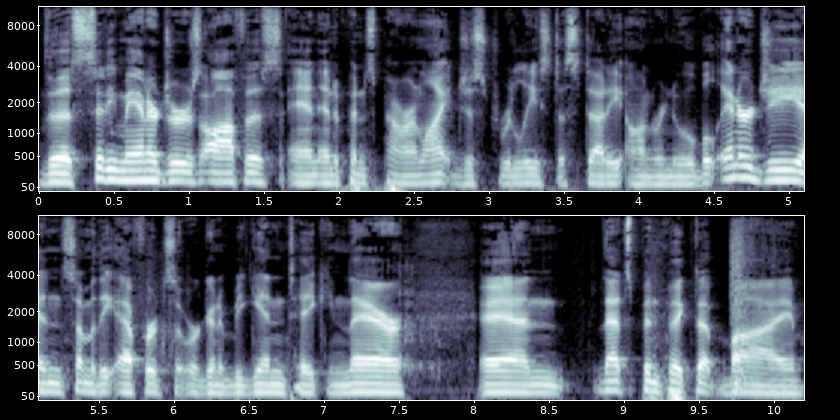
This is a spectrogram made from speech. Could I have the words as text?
The city manager's office and Independence Power and Light just released a study on renewable energy and some of the efforts that we're going to begin taking there. And that's been picked up by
